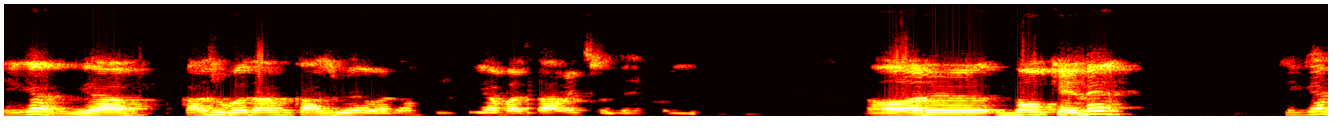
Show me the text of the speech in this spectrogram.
ठीक है या काजू बादाम काजू या बादाम या बादाम ही नहीं। और दो केले ठीक है।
